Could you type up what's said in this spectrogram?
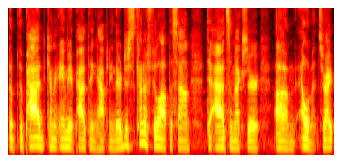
the, the pad kind of ambient pad thing happening there just kind of fill out the sound to add some extra um, elements, right?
